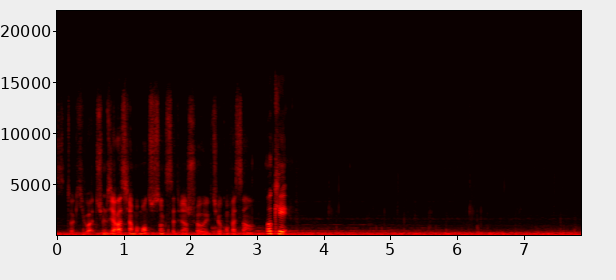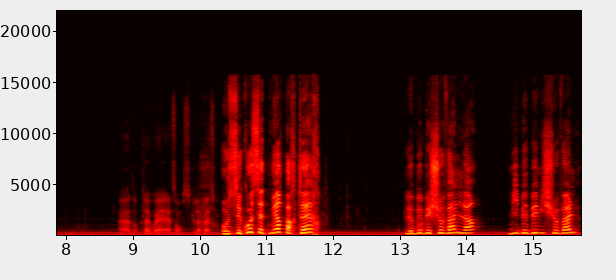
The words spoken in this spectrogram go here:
c'est toi qui vois. Tu me diras si à un moment tu sens que ça devient chaud et que tu veux qu'on fasse ça. hein. Ok. Euh, donc là, ouais, attends, parce que là-bas. Oh, c'est quoi cette merde par terre? Le bébé cheval là? Mi-bébé, mi-cheval?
